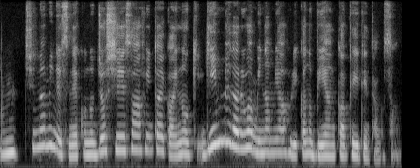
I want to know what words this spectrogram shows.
うん、ちなみにですね、この女子サーフィン大会の銀メダルは南アフリカのビアンカ・ペイテンタグさん。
